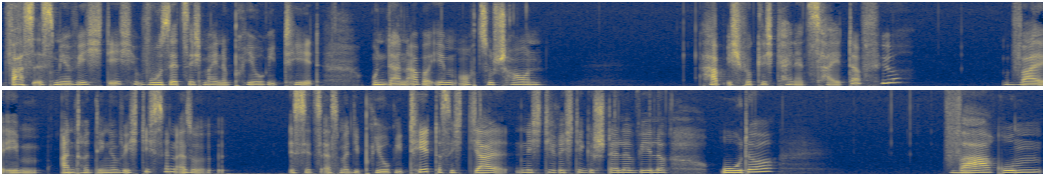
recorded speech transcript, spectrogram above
was ist mir wichtig, wo setze ich meine Priorität und dann aber eben auch zu schauen, habe ich wirklich keine Zeit dafür, weil eben andere Dinge wichtig sind. Also ist jetzt erstmal die Priorität, dass ich ja nicht die richtige Stelle wähle oder warum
